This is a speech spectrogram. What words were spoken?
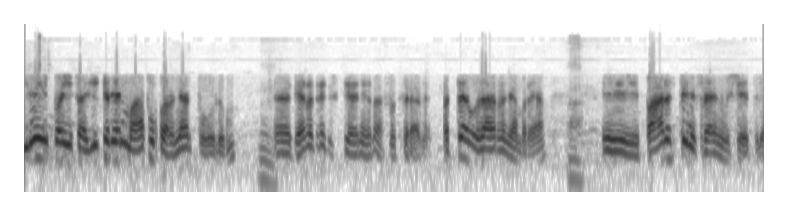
ഇനി ഇപ്പൊ ഈ സജി ചെറിയാൻ മാപ്പ് പറഞ്ഞാൽ പോലും കേരളത്തിലെ ക്രിസ്ത്യാനികൾ അസ്വസ്ഥരാണ്. ഒറ്റ ഉദാഹരണം ഞാൻ പറയാം. ഈ പാലസ്തീൻ ഇസ്രായേൽ വിഷയത്തിൽ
